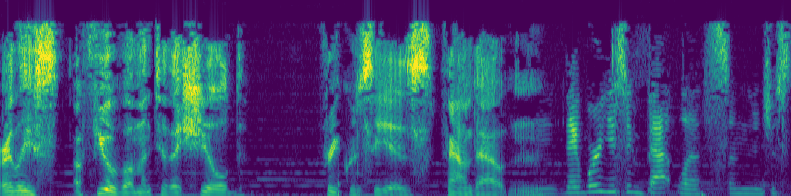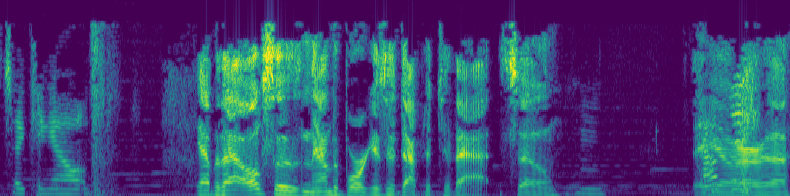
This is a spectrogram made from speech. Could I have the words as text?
Or at least a few of them until the shield frequency is found out. And mm, they were using bat'leths and just taking out. Yeah, but that also now the Borg is adapted to that, so Mhm. they Have they? are. Uh,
